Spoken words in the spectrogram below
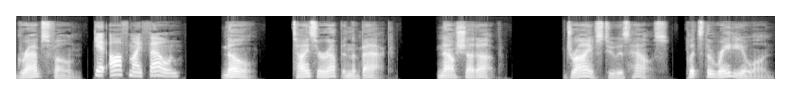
Grabs phone. Get off my phone. No. Ties her up in the back. Now shut up. Drives to his house. Puts the radio on.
